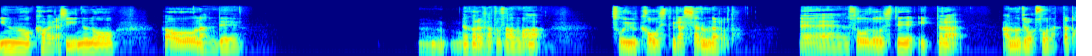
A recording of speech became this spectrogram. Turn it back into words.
犬の、可愛らしい犬の顔なんで、うん、だから佐藤さんは、そういう顔をしてらっしゃるんだろうと。えー、想像していったら、案の定そうだったと、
